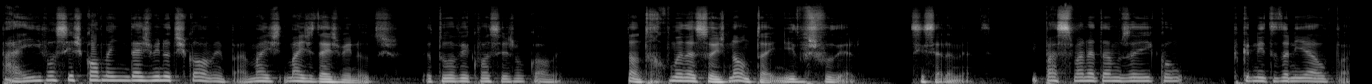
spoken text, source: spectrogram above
Pá, e vocês comem 10 minutos, comem, pá. Mais, mais de 10 minutos. Eu estou a ver que vocês não comem. Portanto, recomendações não tenho e de vos foder. Sinceramente. E para a semana estamos aí com o pequenito Daniel, pá.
